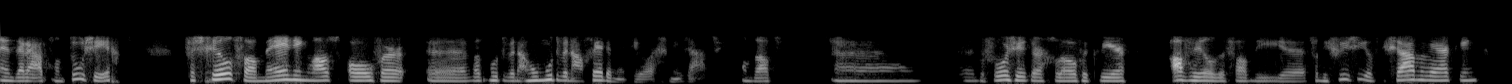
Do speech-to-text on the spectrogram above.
en de Raad van Toezicht verschil van mening was over uh, wat moeten we nou, hoe moeten we nou verder met die organisatie. Omdat uh, de voorzitter, geloof ik, weer af wilde van die, uh, van die fusie of die samenwerking.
